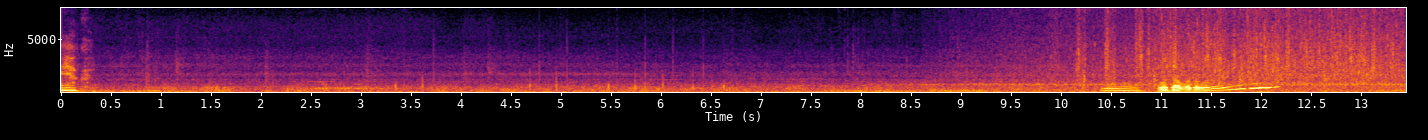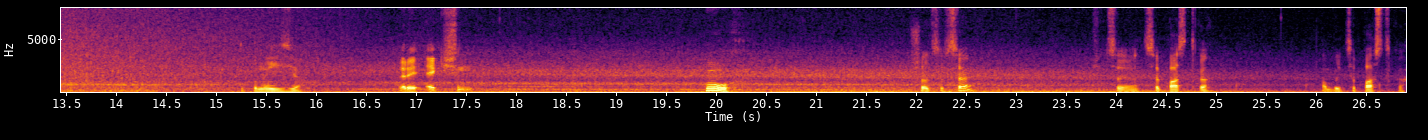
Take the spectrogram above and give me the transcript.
А як? Вода, вода, вода, вода, вода. Типу на ізі. Reaction. Ух. Що це все? Чи це, це пастка? Мабуть, це пастка.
